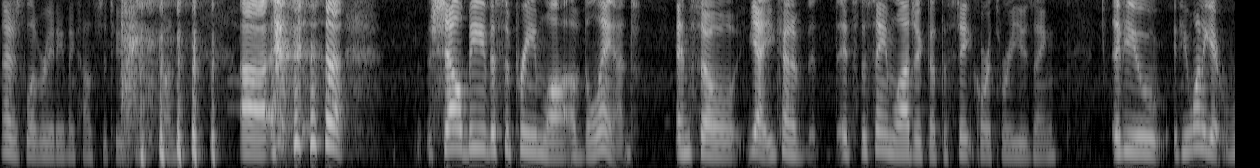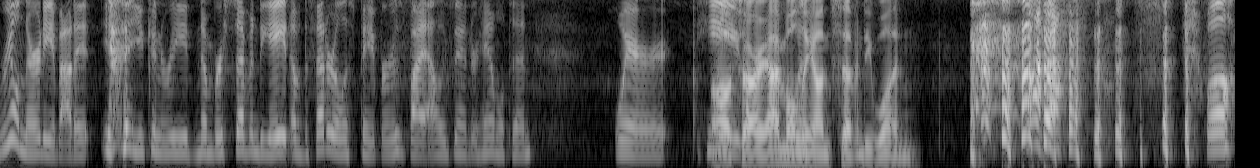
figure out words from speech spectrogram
I just love reading the Constitution. It's fun. uh, shall be the supreme law of the land. And so, yeah, you kind of it's the same logic that the state courts were using. If you if you want to get real nerdy about it, you can read number 78 of the Federalist Papers by Alexander Hamilton where he Oh, sorry, I'm only was- on 71. Well,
